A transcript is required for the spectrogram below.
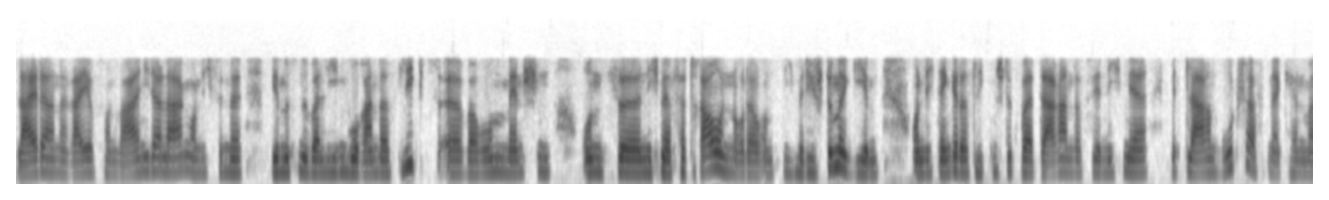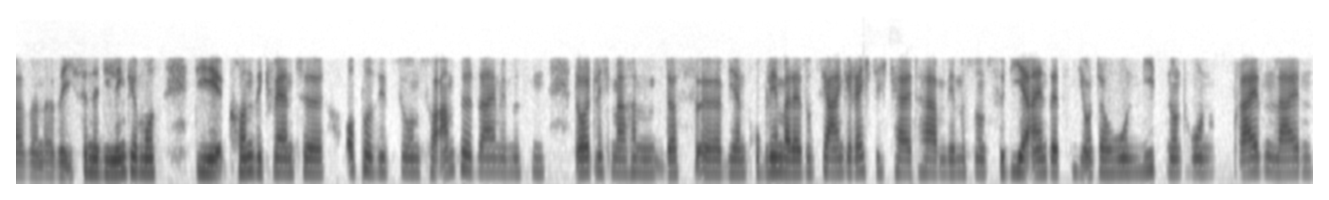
leider eine Reihe von Wahlniederlagen und ich finde, wir müssen überlegen, woran das liegt, äh, warum Menschen uns äh, nicht mehr vertrauen oder uns nicht mehr die Stimme geben. Und ich denke, das liegt ein Stück weit daran, dass wir nicht mehr mit klaren Botschaften erkennbar sind. Also ich finde, die Linke muss die konsequente Opposition zur Ampel sein. Wir müssen deutlich machen, dass äh, wir ein Problem bei der sozialen Gerechtigkeit haben. Wir müssen uns für die einsetzen, die unter hohen Mieten und hohen Preisen leiden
